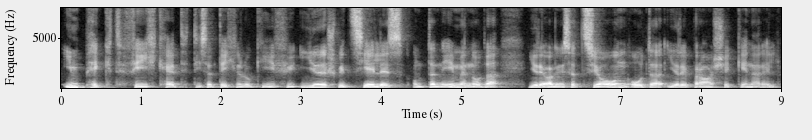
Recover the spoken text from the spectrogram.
Impact-Fähigkeit dieser Technologie für Ihr spezielles Unternehmen oder Ihre Organisation oder Ihre Branche generell.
